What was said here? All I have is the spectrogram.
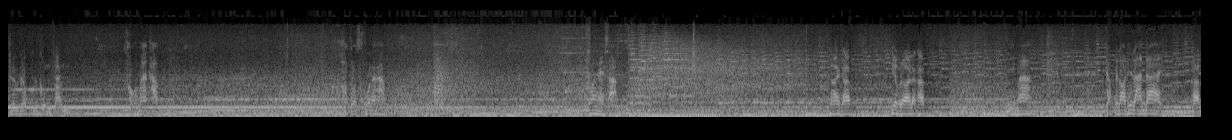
เชิญครับคุณกรมสรรขอบคุณมากครับ ขอตัวสักครู่นะครับ ว่าไงสักได้ครับ เรียบร้อยแล้วครับ ดีมาก กลับไปรอที่ร้านได้ ครับ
